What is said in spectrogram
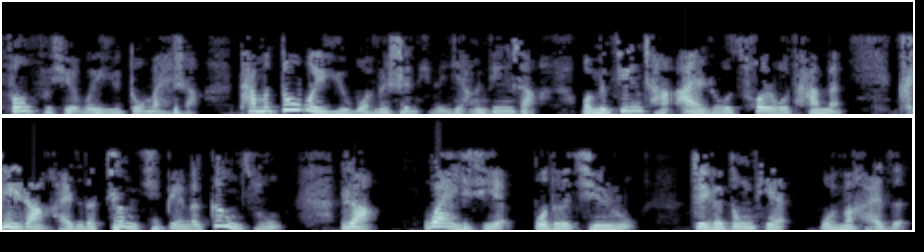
风府穴位于督脉上，它们都位于我们身体的阳经上。我们经常按揉搓揉它们，可以让孩子的正气变得更足，让外邪不得侵入。这个冬天，我们孩子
